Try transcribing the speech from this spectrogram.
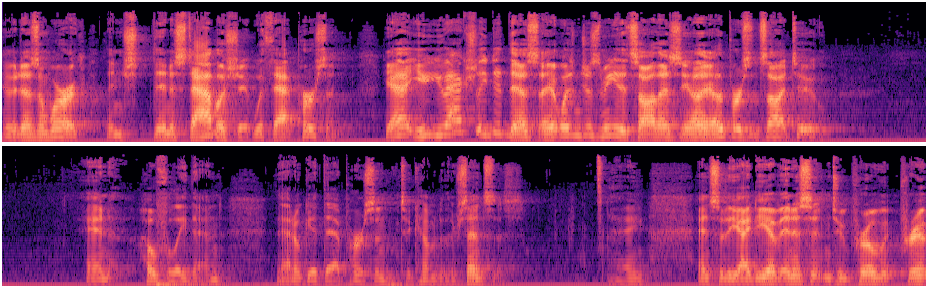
If it doesn't work, then, then establish it with that person. Yeah, you, you actually did this. It wasn't just me that saw this, you know, the other person saw it too. And hopefully, then, that'll get that person to come to their senses. Okay? And so the idea of innocent until pro- pro-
